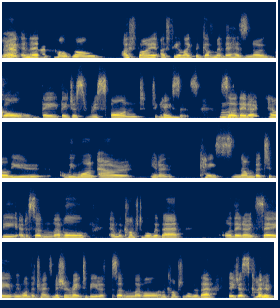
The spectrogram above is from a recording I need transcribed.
Right. Yeah. And then Hong Kong, I find I feel like the government there has no goal. They they just respond to mm. cases. Mm. So they don't tell you we want our you know case number to be at a certain level and we're comfortable with that or they don't say we want the transmission rate to be at a certain level and we're comfortable with that. They just kind of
